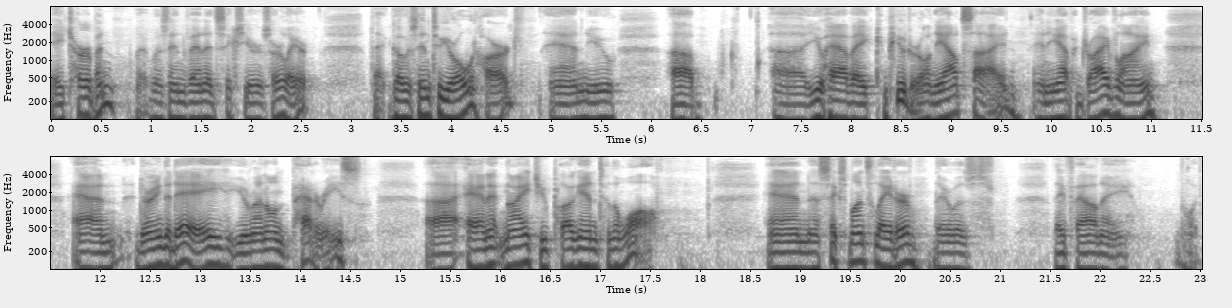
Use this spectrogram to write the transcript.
a turbine that was invented six years earlier that goes into your old heart and you uh, uh, you have a computer on the outside and you have a drive line and during the day you run on batteries uh, and at night you plug into the wall. And uh, six months later there was, they found a, what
